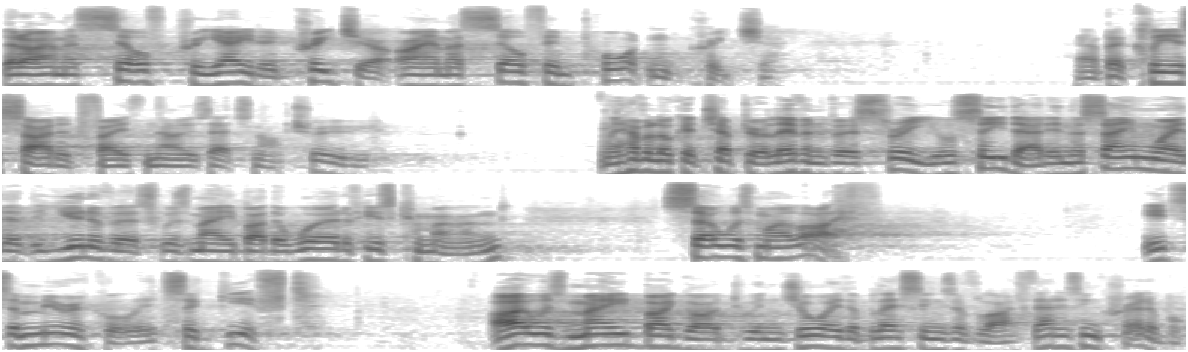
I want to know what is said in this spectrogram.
that I am a self created creature, I am a self important creature. Uh, but clear sighted faith knows that's not true. And have a look at chapter 11, verse 3. You'll see that in the same way that the universe was made by the word of his command so was my life. It's a miracle, it's a gift. I was made by God to enjoy the blessings of life. That is incredible.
